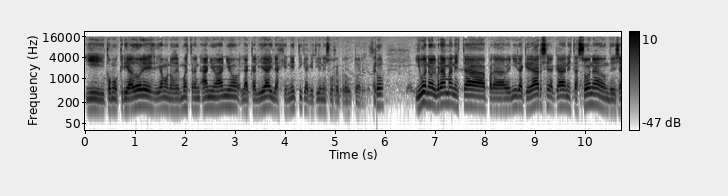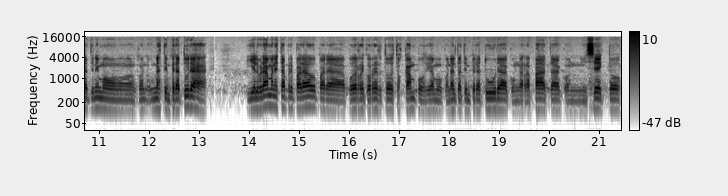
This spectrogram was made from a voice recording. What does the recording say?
y como criadores, digamos, nos demuestran año a año la calidad y la genética que tienen sus reproductores. Y bueno, el Brahman está para venir a quedarse acá en esta zona donde ya tenemos unas temperaturas y el Brahman está preparado para poder recorrer todos estos campos, digamos, con alta temperatura, con garrapata, con insectos.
